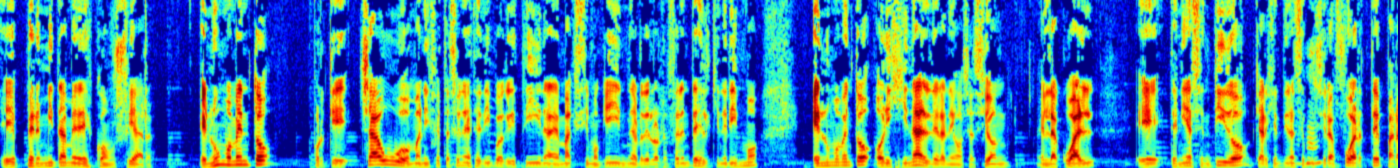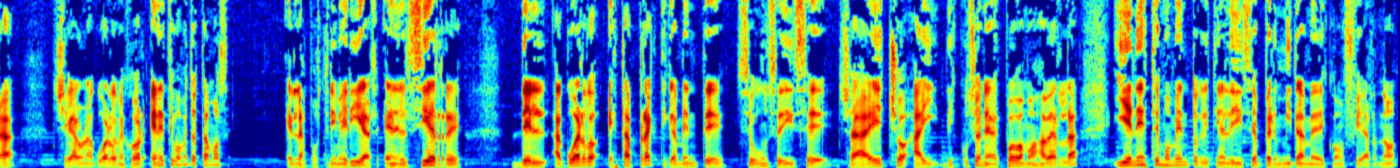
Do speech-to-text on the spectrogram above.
eh, permítame desconfiar. En un momento, porque ya hubo manifestaciones de este tipo de Cristina, de Máximo Kirchner, de los referentes del kirchnerismo, en un momento original de la negociación, en la cual eh, tenía sentido que Argentina se pusiera fuerte para llegar a un acuerdo mejor. En este momento estamos en las postrimerías, en el cierre del acuerdo está prácticamente, según se dice, ya hecho, hay discusiones, después vamos a verla, y en este momento Cristina le dice, permítame desconfiar, ¿no?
